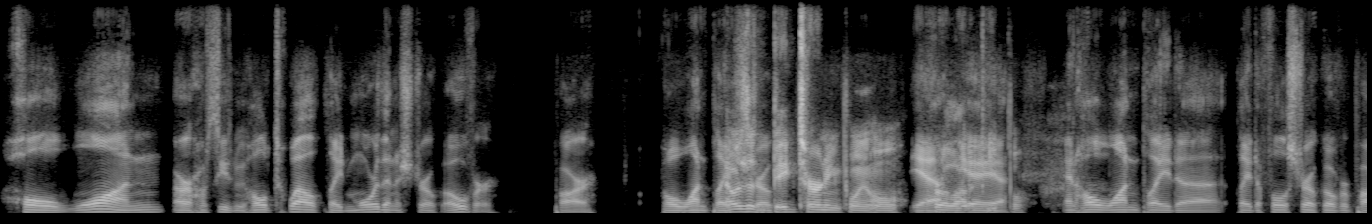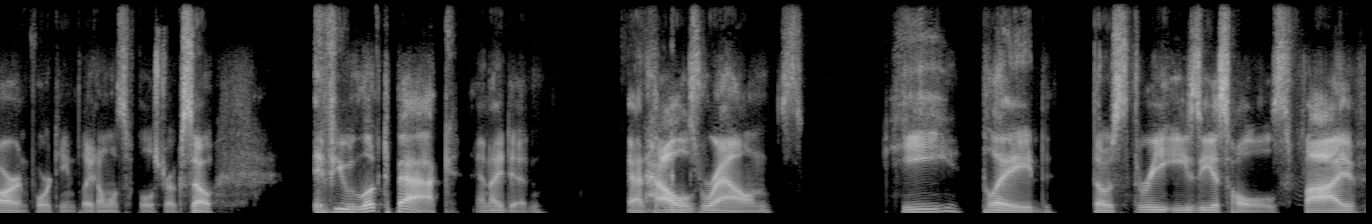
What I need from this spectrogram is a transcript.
hole one, or excuse me, hole 12 played more than a stroke over par. Hole one played that was stroke. a big turning point hole Yeah, for a lot yeah, of yeah. people and hole one played uh played a full stroke over par and 14 played almost a full stroke so if you looked back and i did at howell's rounds he played those three easiest holes five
